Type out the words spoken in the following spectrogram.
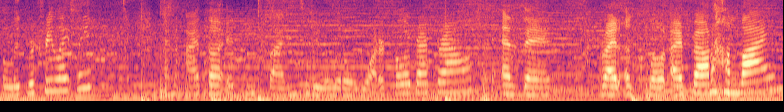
calligraphy lately and I thought it'd be fun to do a little watercolor background and then write a quote I found online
